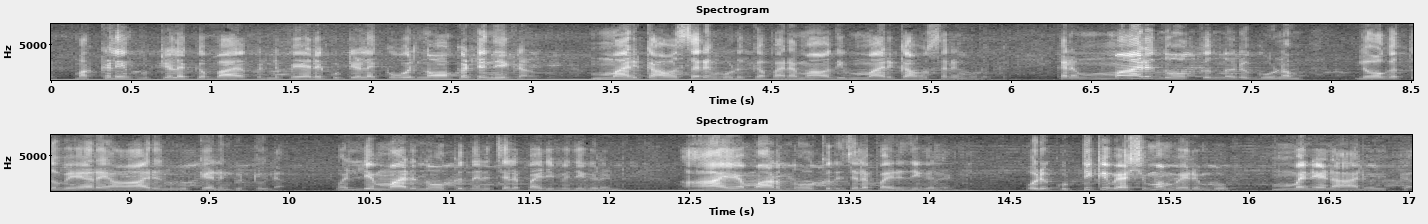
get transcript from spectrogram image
മക്കളെയും കുട്ടികളൊക്കെ പിന്നെ പേരക്കുട്ടികളൊക്കെ ഒരു നോക്കട്ടെ നീക്കണം. ഉമ്മമാർക്ക് അവസരം കൊടുക്കുക. പരമാവധി ഉമ്മമാർക്ക് അവസരം കൊടുക്കുക. കാരണം ഉമ്മമാർ നോക്കുന്ന ഒരു ഗുണം ലോകത്ത് വേറെ ആര് നോക്കിയാലും കിട്ടൂല. വല്യന്മാർ നോക്കുന്നതിന് ചില പരിമിതികളുണ്ട്. ആയമാർ നോക്കുന്ന ചില പരിധികളുണ്ട്. ഒരു കുട്ടിക്ക് വിഷമം വരുമ്പോൾ ഉമ്മനെയാണ് ആലോചിക്കുക.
